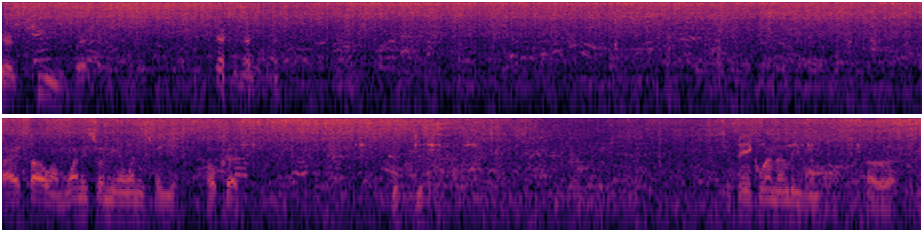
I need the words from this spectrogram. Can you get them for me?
jerk cheese, but. All right, so one. One is for me and one is for you. Okay. Just, just. So take one and leave one. All right.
